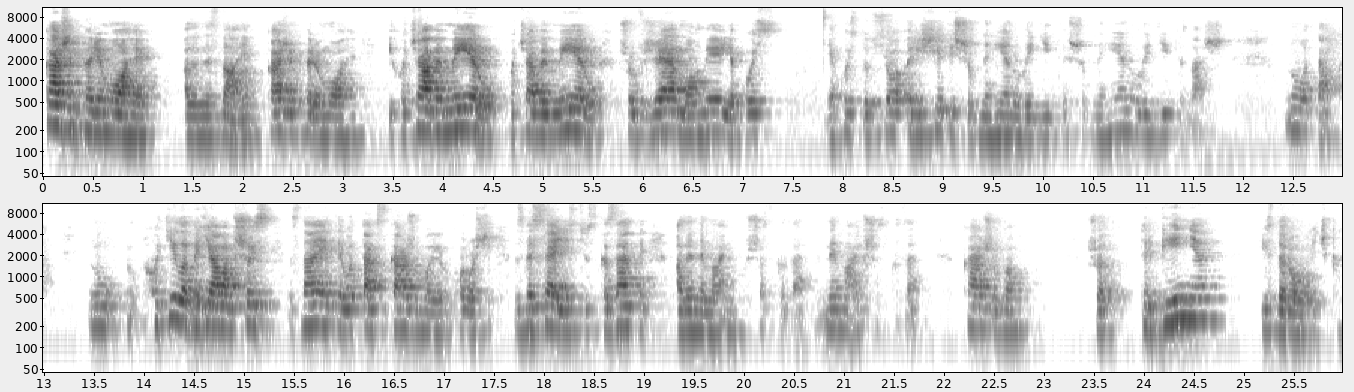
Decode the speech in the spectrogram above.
кажемо перемоги, але не знаємо, кажемо перемоги. І хоча б миру, хоча б миру, щоб вже могли якось, якось то все рішити, щоб не гинули діти, щоб не гинули діти наші. Ну, отак. Ну, хотіла би я вам щось, знаєте, отак скажу, мої хороші, з веселістю сказати, але не маю що сказати. Не маю що сказати. Кажу вам, що терпіння і здоров'ячка.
